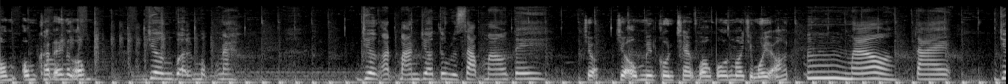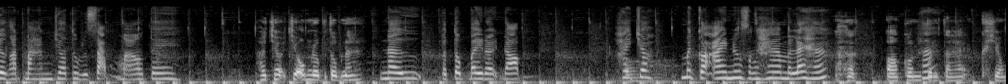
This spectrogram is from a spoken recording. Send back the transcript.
អ៊ំអ៊ំកាត់អីហ្នឹងអ៊ំយើងវិលមុខណាស់យើងអត់បានយកទូរស័ព្ទមកទេចុះចុះអ៊ំមានកូនចៅបងប្អូនមកជាមួយអត់អឺមកតែ យើងអត់បានយកទូរស័ព្ទមកទេហើយចុះចុះអ៊ំនៅបន្ទប់ណា នៅបន្ទប់310ហើយចុះមិនក៏ឯងនឹងសង្ហាម្លេះហ៎អរគុណប៉ុន្តែខ្ញុំ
